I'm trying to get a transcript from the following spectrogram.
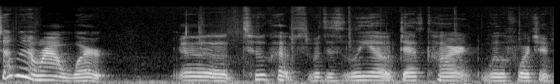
Something around work. Uh, two Cups with this Leo, Death card, Wheel of Fortune.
